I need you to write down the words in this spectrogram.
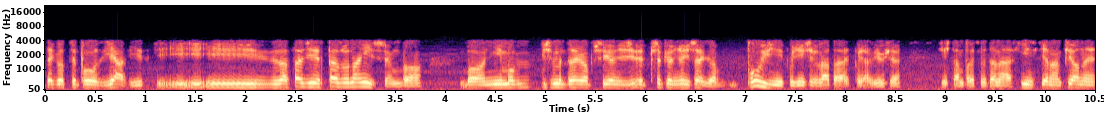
tego typu zjawisk i, i, i w zasadzie jest pełno na niczym, bo bo nie mogliśmy tego przyjąć, przypiąć do niczego. Później, w późniejszych latach pojawiły się gdzieś tam powiedzmy te chińskie lampiony,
